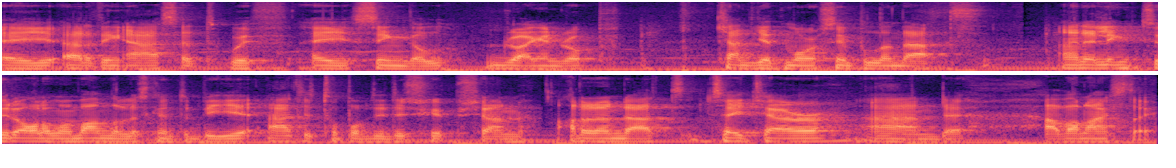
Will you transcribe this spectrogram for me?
a editing asset with a single drag and drop. Can't get more simple than that. And the link to the all-in-one bundle is going to be at the top of the description. Other than that, take care and uh, have a nice day.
